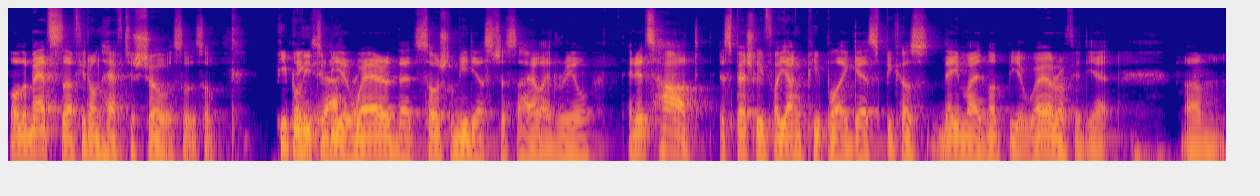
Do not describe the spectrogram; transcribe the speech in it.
all the bad stuff you don't have to show so so people exactly. need to be aware that social media is just a highlight reel and it's hard especially for young people i guess because they might not be aware of it yet um,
